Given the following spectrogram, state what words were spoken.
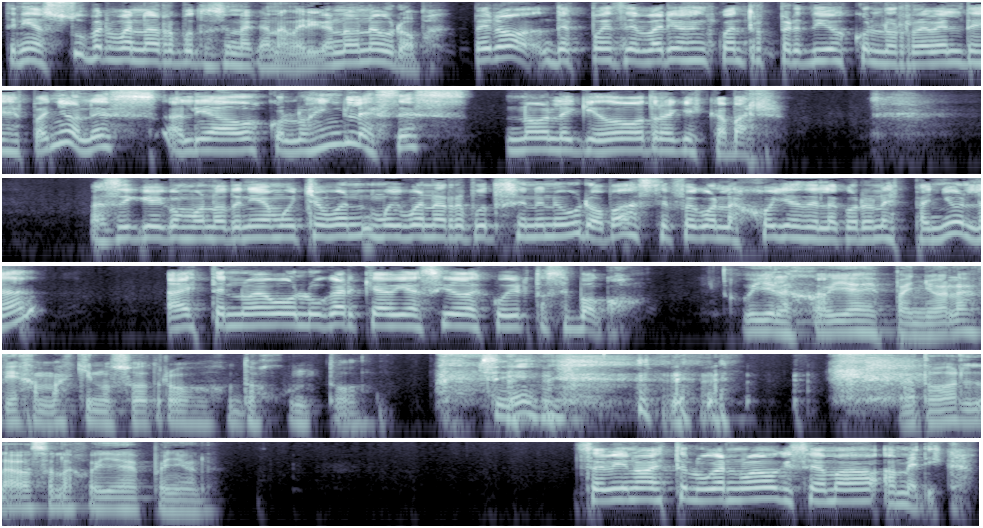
Tenía súper buena reputación acá en América, no en Europa. Pero después de varios encuentros perdidos con los rebeldes españoles, aliados con los ingleses, no le quedó otra que escapar. Así que como no tenía mucha buen- muy buena reputación en Europa, se fue con las joyas de la corona española a este nuevo lugar que había sido descubierto hace poco. Oye, las joyas españolas viajan más que nosotros dos juntos. Sí. A todos lados son las joyas españolas. se vino a este lugar nuevo que se llama América.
